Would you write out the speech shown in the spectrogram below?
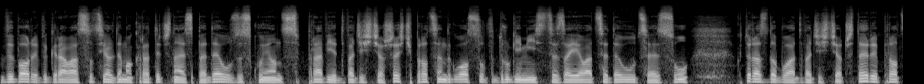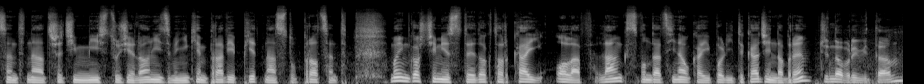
Wybory wygrała socjaldemokratyczna SPD, uzyskując prawie 26% głosów. Drugie miejsce zajęła CDU-CSU, która zdobyła 24%. Na trzecim miejscu Zieloni z wynikiem prawie 15%. Moim gościem jest dr Kai Olaf Lang z Fundacji Nauka i Polityka. Dzień dobry. Dzień dobry, witam.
